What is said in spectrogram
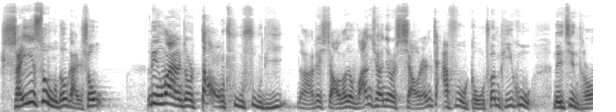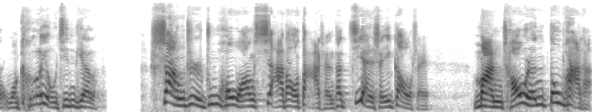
谁送都敢收。另外呢，就是到处树敌啊，这小子就完全就是小人诈富，狗穿皮裤那劲头，我可有今天了。上至诸侯王，下到大臣，他见谁告谁，满朝人都怕他。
